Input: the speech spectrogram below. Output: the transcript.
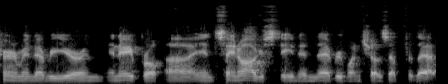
tournament every year in, in April uh, in St. Augustine, and everyone shows up for that.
